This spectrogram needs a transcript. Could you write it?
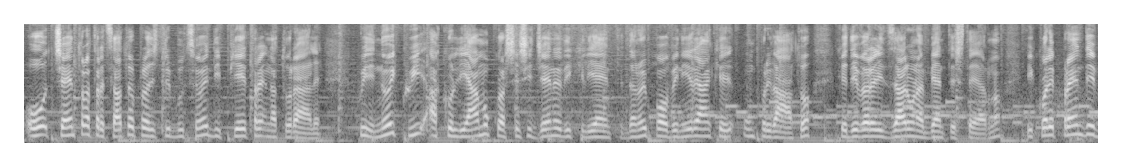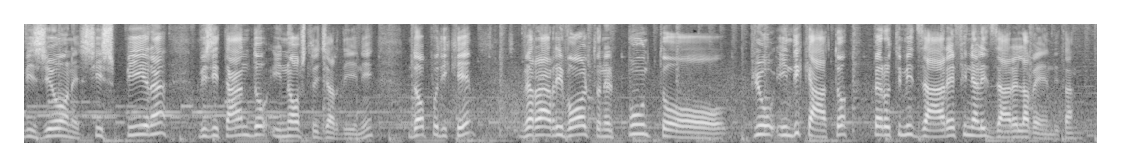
o centro attrezzato per la distribuzione di pietre naturali. Quindi noi qui accogliamo qualsiasi genere di cliente, da noi può venire anche un privato che deve realizzare un ambiente esterno, il quale prende visione, si ispira visitando i nostri giardini, dopodiché verrà rivolto nel punto più indicato per ottimizzare e finalizzare la vendita.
